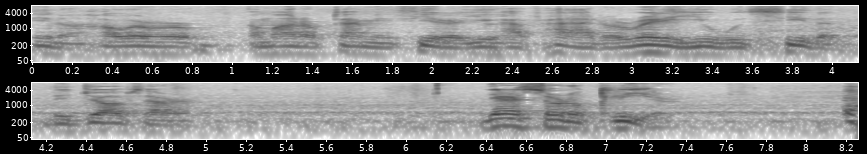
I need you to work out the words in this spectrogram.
you know, however amount of time in theater you have had already, you would see that the jobs are they're sort of clear.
